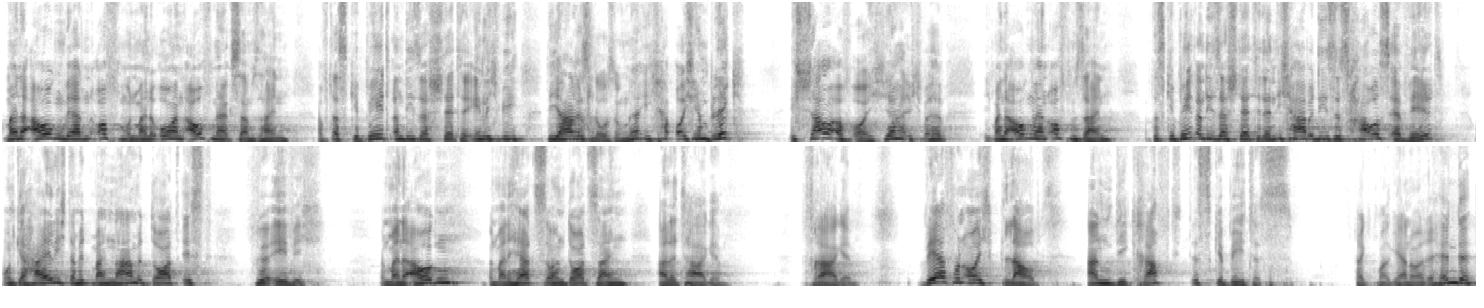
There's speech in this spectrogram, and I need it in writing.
meine Augen werden offen und meine Ohren aufmerksam sein auf das Gebet an dieser Stätte, ähnlich wie die Jahreslosung. Ne? Ich habe euch im Blick. Ich schaue auf euch, ja, ich, äh, meine Augen werden offen sein. Das Gebet an dieser Stätte, denn ich habe dieses Haus erwählt und geheiligt, damit mein Name dort ist für ewig. Und meine Augen und mein Herz sollen dort sein alle Tage. Frage, wer von euch glaubt an die Kraft des Gebetes? Streckt mal gerne eure Hände,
